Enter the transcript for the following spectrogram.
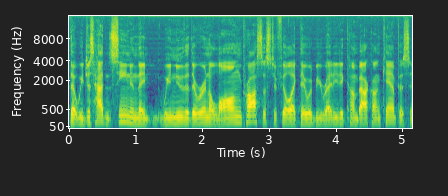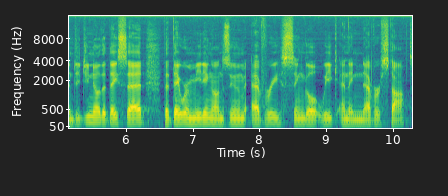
that we just hadn't seen, and they, we knew that they were in a long process to feel like they would be ready to come back on campus. And did you know that they said that they were meeting on Zoom every single week and they never stopped?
